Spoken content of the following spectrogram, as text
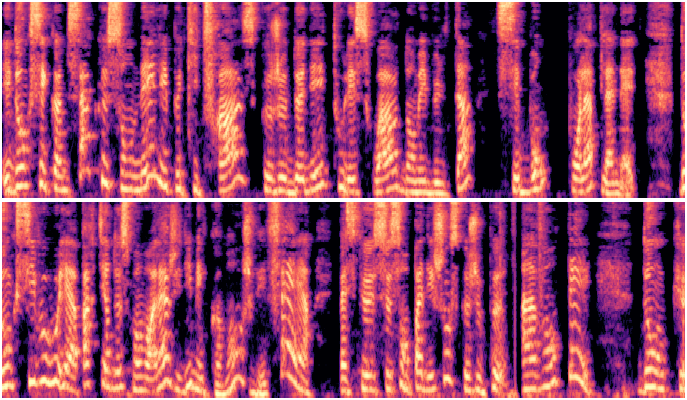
Et donc c'est comme ça que sont nées les petites phrases que je donnais tous les soirs dans mes bulletins. C'est bon, pour la planète. Donc, si vous voulez, à partir de ce moment-là, j'ai dit mais comment je vais faire? Parce que ce sont pas des choses que je peux inventer. Donc,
